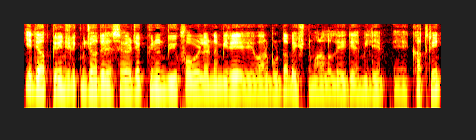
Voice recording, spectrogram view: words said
7 at birincilik mücadelesi verecek. Günün büyük favorilerinden biri e, var burada. 5 numaralı Lady Emily e, Catherine.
